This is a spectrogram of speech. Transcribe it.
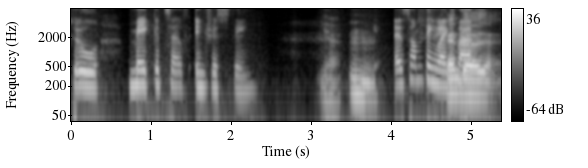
to make itself interesting. Yeah. And something like and that. uh,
